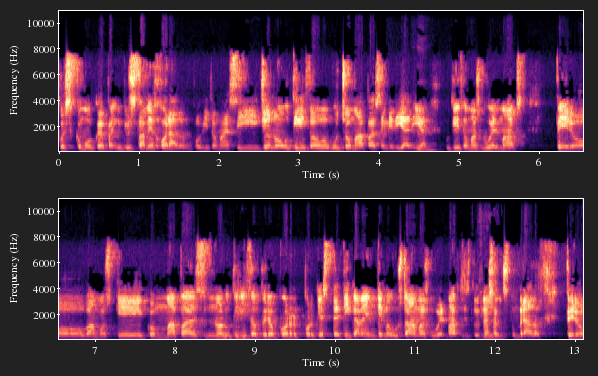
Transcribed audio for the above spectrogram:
pues como que incluso está mejorado un poquito más. Y yo no utilizo mucho mapas en mi día a día, mm. utilizo más Google Maps, pero vamos, que con mapas no lo utilizo, pero por, porque estéticamente me gustaba más Google Maps, estoy más acostumbrado. Pero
